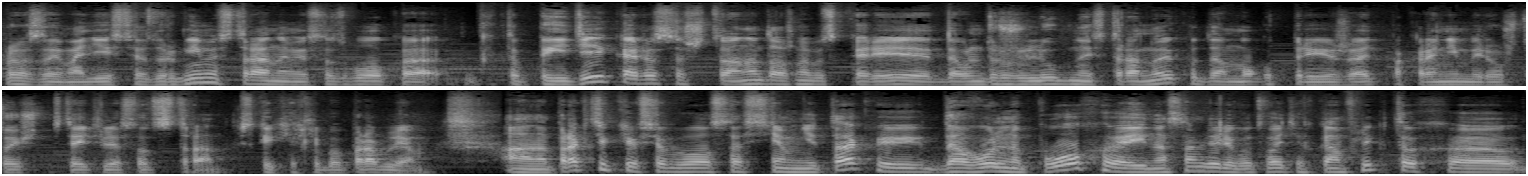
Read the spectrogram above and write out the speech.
про взаимодействие с другими странами соцблока, как-то по идее кажется, что она должна быть скорее довольно дружелюбной страной, куда могут приезжать, по крайней мере, уж точно представители соцстран без каких-либо проблем. А на практике все было совсем не так и довольно плохо, и на самом деле вот в этих конфликтах э,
